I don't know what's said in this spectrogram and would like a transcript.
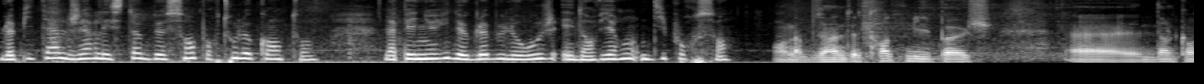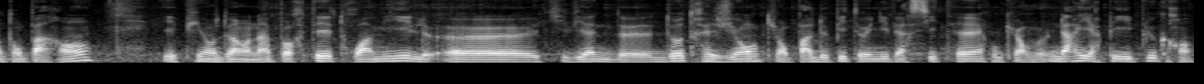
L'hôpital gère les stocks de sang pour tout le canton. La pénurie de globules rouges est d'environ 10%. On a besoin de 30 000 poches euh, dans le canton par an. Et puis on doit en apporter 3 000 euh, qui viennent d'autres régions qui n'ont pas d'hôpitaux universitaires ou qui ont un arrière-pays plus grand.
